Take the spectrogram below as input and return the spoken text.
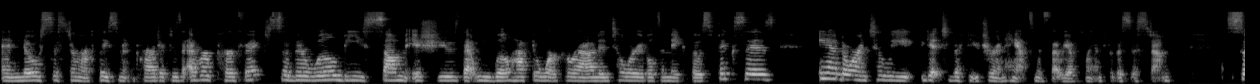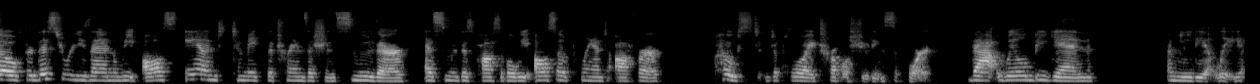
and no system replacement project is ever perfect. So there will be some issues that we will have to work around until we're able to make those fixes and or until we get to the future enhancements that we have planned for the system. So for this reason, we also, and to make the transition smoother, as smooth as possible, we also plan to offer post deploy troubleshooting support. That will begin immediately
